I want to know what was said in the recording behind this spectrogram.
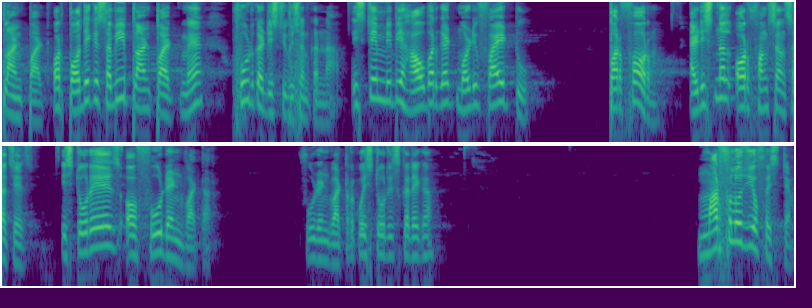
plant part और पौधे के सभी प्लांट पार्ट में फ़ूड का डिस्ट्रीब्यूशन करना। स्टेम में भी however get modified to perform additional और function such as storage of food and water food and water को स्टोरेज करेगा। मार्फोलॉजी ऑफ़ स्टेम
